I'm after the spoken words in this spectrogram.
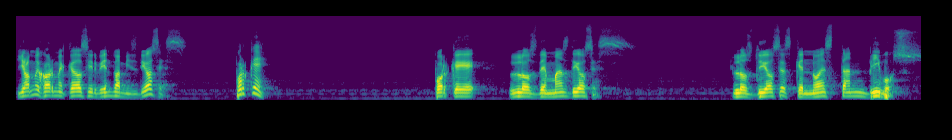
Yo mejor me quedo sirviendo a mis dioses. ¿Por qué? Porque los demás dioses los dioses que no están vivos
